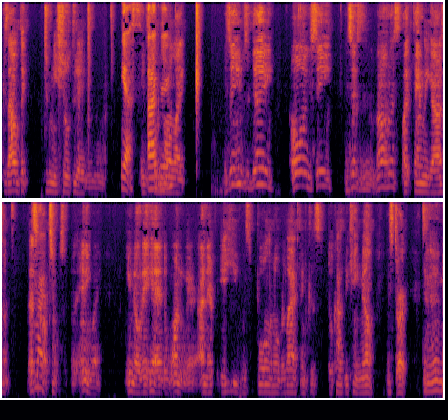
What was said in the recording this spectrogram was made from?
because I don't think too many shows do that anymore. Yes, It I agree. on like it seems today. Oh, you see, it says the violence like Family Guy. That's Right. a cartoon. But anyway, you know they had the one where I never forget he was boiling over laughing because Bill Cosby came out and start. Then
